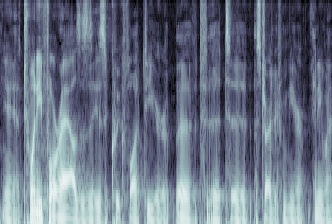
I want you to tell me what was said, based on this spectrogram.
Yeah, 24 hours is, is a quick flight to Europe, uh, to, uh, to Australia from Europe. Anyway,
